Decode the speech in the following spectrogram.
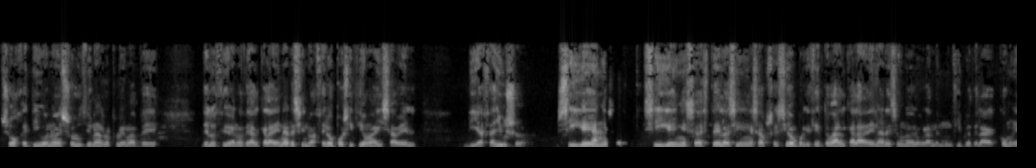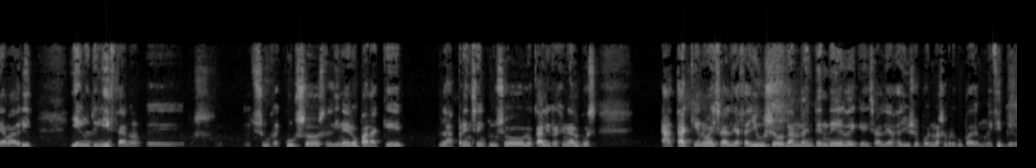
su objetivo no es solucionar los problemas de, los ciudadanos de Alcalá de Henares, sino hacer oposición a Isabel Díaz Ayuso. Sigue en, esa, sigue en esa estela, sigue en esa obsesión, porque es cierto que Alcalá de Henares es uno de los grandes municipios de la Comunidad de Madrid y él utiliza eh, pues, sus recursos, el dinero, para que la prensa incluso local y regional pues ataque ¿no? a Isabel Díaz Ayuso, dando a entender de que Isabel Díaz Ayuso pues, no se preocupa del municipio.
